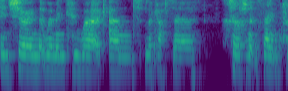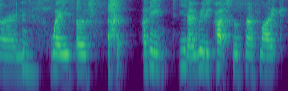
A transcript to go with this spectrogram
ensuring that women can work and look after children at the same time. Hmm. Ways of, I mean, you know, really practical stuff like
